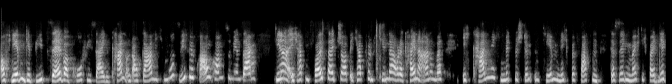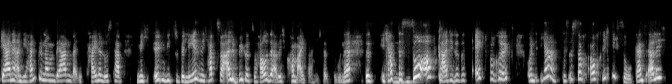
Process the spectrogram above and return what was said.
auf jedem Gebiet selber Profi sein kann und auch gar nicht muss. Wie viele Frauen kommen zu mir und sagen, Tina, ich habe einen Vollzeitjob, ich habe fünf Kinder oder keine Ahnung was. Ich kann mich mit bestimmten Themen nicht befassen. Deswegen möchte ich bei dir gerne an die Hand genommen werden, weil ich keine Lust habe, mich irgendwie zu belesen. Ich habe zwar alle Bücher zu Hause, aber ich komme einfach nicht dazu. Ne? Das, ich habe mhm. das so oft, Kathi, das ist echt verrückt. Und ja, das ist doch auch richtig so. Ganz ehrlich,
